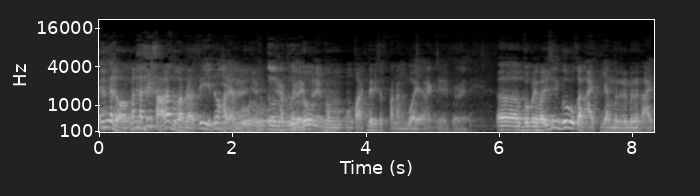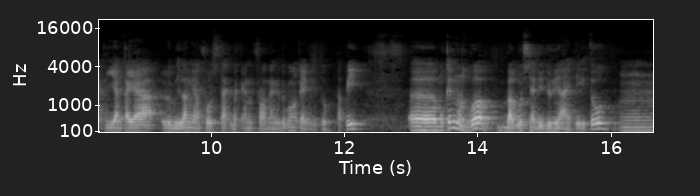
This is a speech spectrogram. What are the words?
Eh, enggak dong. Kan tapi salah bukan berarti itu hal yang Iya, buruk. iya. Betul, kan gue gue mengkoreksi dari sudut pandang gue ya. Oke boleh Eh, gue pribadi sih gue bukan IT yang bener-bener IT yang kayak lu bilang yang full stack back end front end gitu gue kayak gitu. Tapi eh, mungkin menurut gue bagusnya di dunia IT itu hmm,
